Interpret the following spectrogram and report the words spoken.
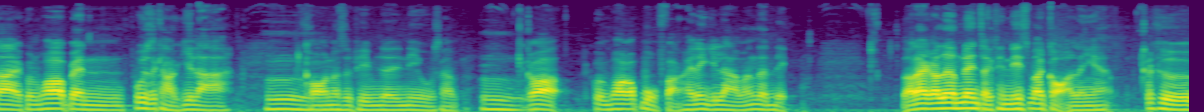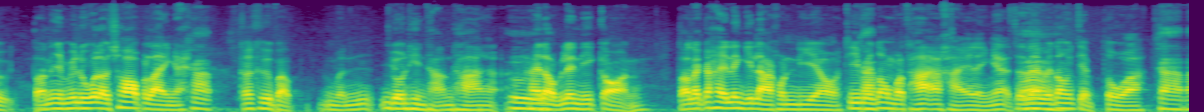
ใช่ คุณพ่อเป็นผู้สื่อข่าวกีฬาอืมของหนังสือพิมพ์เดลินิวครับ อืมก็คุณพ่อก็ปลูกฝังให้เล่นกีฬามาตั้งแต่เด็ก ตอนแรกก็เริ่มเล่นจากเทนนิสมาก่อนอะไรเงี้ย ก็คือตอนนั้นยังไม่รู้ว่าเราชอบอะไรไงครับ ก็คือแบบเหมือนโยนถิ่นถามทางอะอืมให้เราไปเล่นนี้ก่อน ตอนแรกก็ให้เล่นกีฬาคนเดียวที่ครัไม่บต้องปะทะกับใครอะไรเงี้ยจะได้อ่า ไม่ต้องเจ็บตัวครับ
